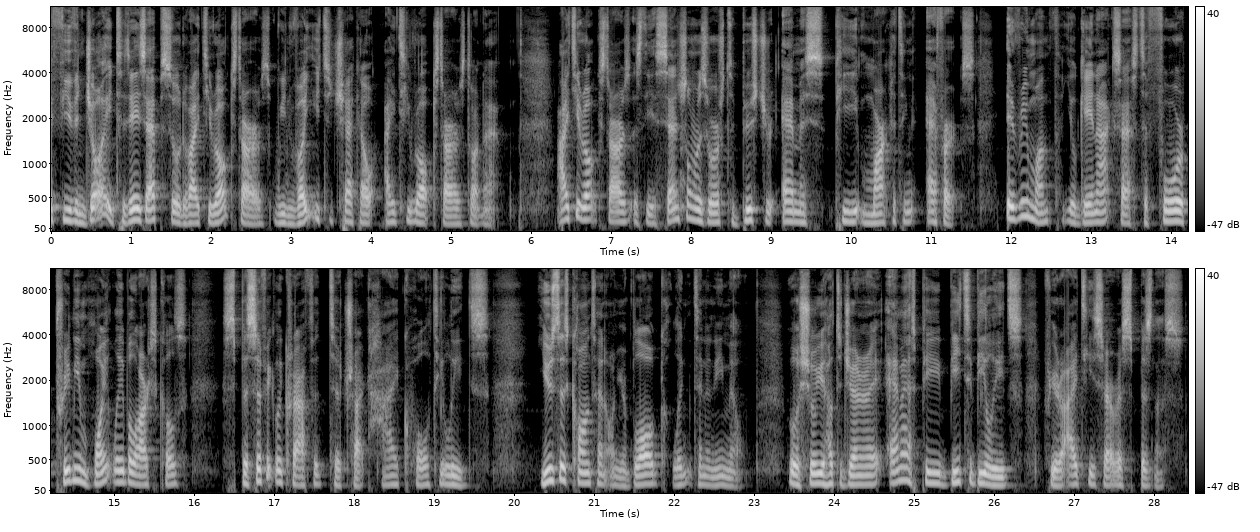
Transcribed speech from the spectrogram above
If you've enjoyed today's episode of IT Rockstars, we invite you to check out itrockstars.net. IT Rockstars is the essential resource to boost your MSP marketing efforts. Every month, you'll gain access to four premium white label articles specifically crafted to attract high quality leads. Use this content on your blog, LinkedIn, and email. We'll show you how to generate MSP B2B leads for your IT service business.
